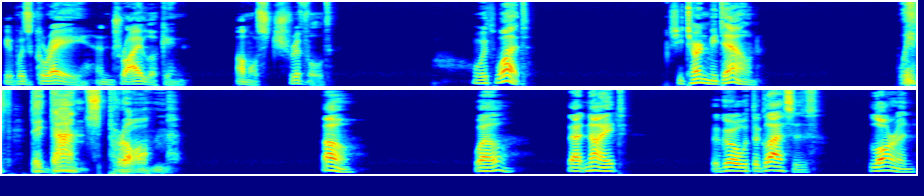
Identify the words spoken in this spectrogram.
It was gray and dry looking, almost shriveled. With what? She turned me down. With the dance prom. Oh. Well, that night, The girl with the glasses, Lauren,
